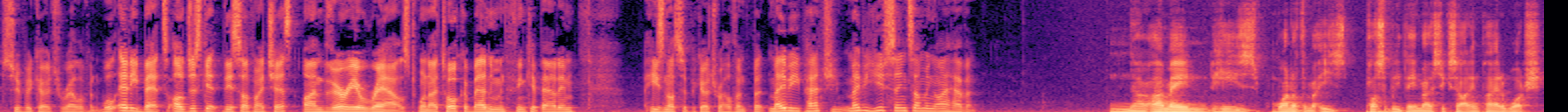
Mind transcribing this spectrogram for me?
Supercoach relevant. Well, Eddie Betts, I'll just get this off my chest. I'm very aroused when I talk about him and think about him. He's not Supercoach relevant, but maybe Patch, maybe you've seen something I haven't. No, I mean he's one of the he's possibly the most exciting player to watch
